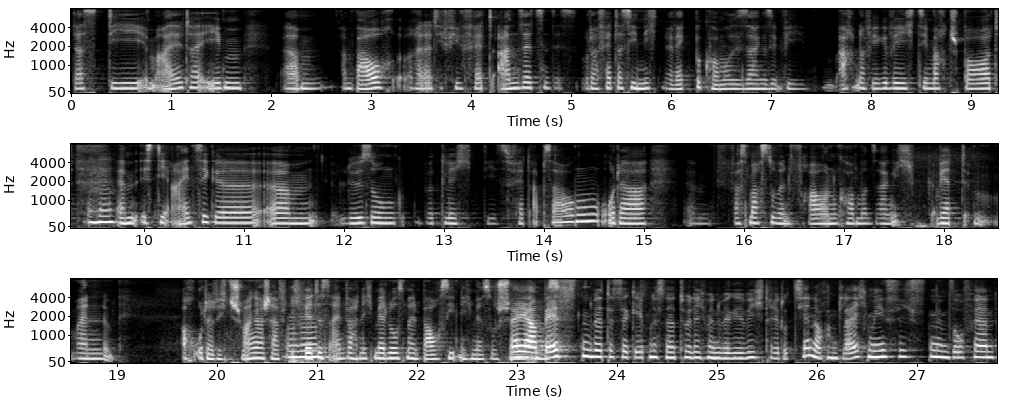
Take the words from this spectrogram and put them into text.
dass die im Alter eben ähm, am Bauch relativ viel Fett ansetzend ist oder Fett, das sie nicht mehr wegbekommen, wo sie sagen, sie wie achten auf ihr Gewicht, sie macht Sport. Mhm. Ähm, ist die einzige ähm, Lösung wirklich dieses Fett absaugen oder ähm, was machst du, wenn Frauen kommen und sagen, ich werde mein auch oder durch Schwangerschaft. Mhm. Ich werde es einfach nicht mehr los, mein Bauch sieht nicht mehr so schön naja, aus. Am besten wird das Ergebnis natürlich, wenn wir Gewicht reduzieren, auch am gleichmäßigsten. Insofern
